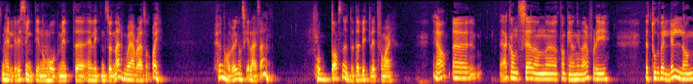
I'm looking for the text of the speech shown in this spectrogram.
som heldigvis svingte innom hodet mitt eh, en liten stund der, hvor jeg blei sånn Oi, hun hadde blitt ganske lei seg, hun. Og da snudde det bitte litt for meg. Ja, eh, jeg kan se den eh, tankegangen der, fordi det tok veldig lang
